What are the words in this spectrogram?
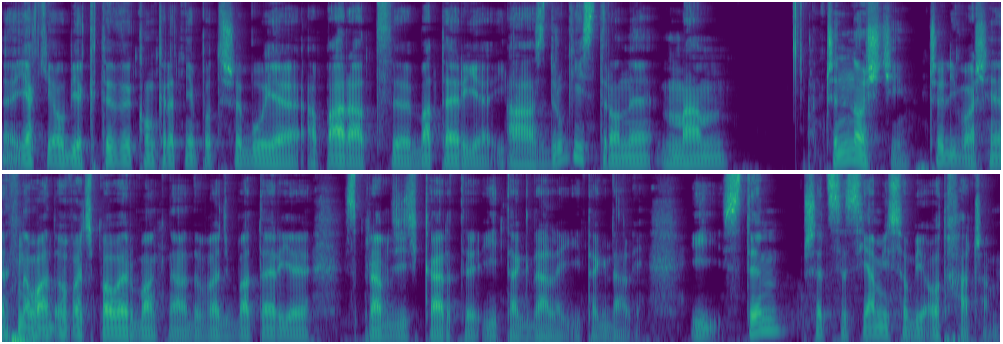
e, jakie obiektywy konkretnie potrzebuję, aparat, e, baterie, a z drugiej strony mam czynności, czyli właśnie naładować powerbank, naładować baterię, sprawdzić karty i tak dalej, i tak dalej. I z tym przed sesjami sobie odhaczam.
